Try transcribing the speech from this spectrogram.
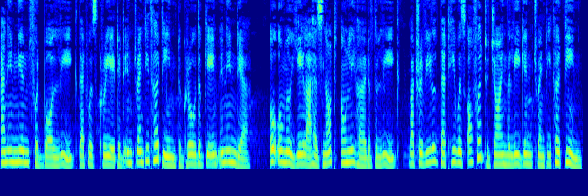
an Indian football league that was created in 2013 to grow the game in India. Owomoyela has not only heard of the league, but revealed that he was offered to join the league in 2013.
